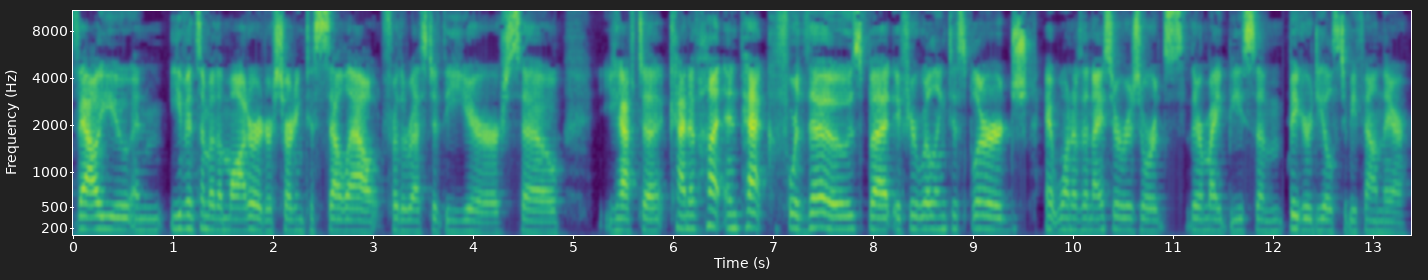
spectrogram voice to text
value and even some of the moderate are starting to sell out for the rest of the year. So you have to kind of hunt and peck for those. But if you're willing to splurge at one of the nicer resorts, there might be some bigger deals to be found there.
